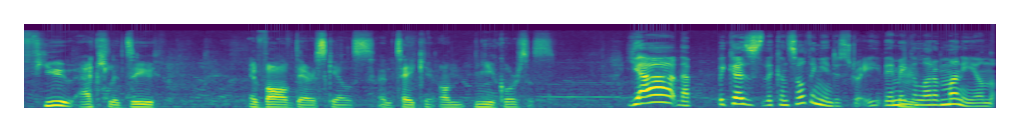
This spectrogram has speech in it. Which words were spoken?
few actually do evolve their skills and take on new courses. Yeah, that because the consulting industry they make mm. a hmm. lot of money on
